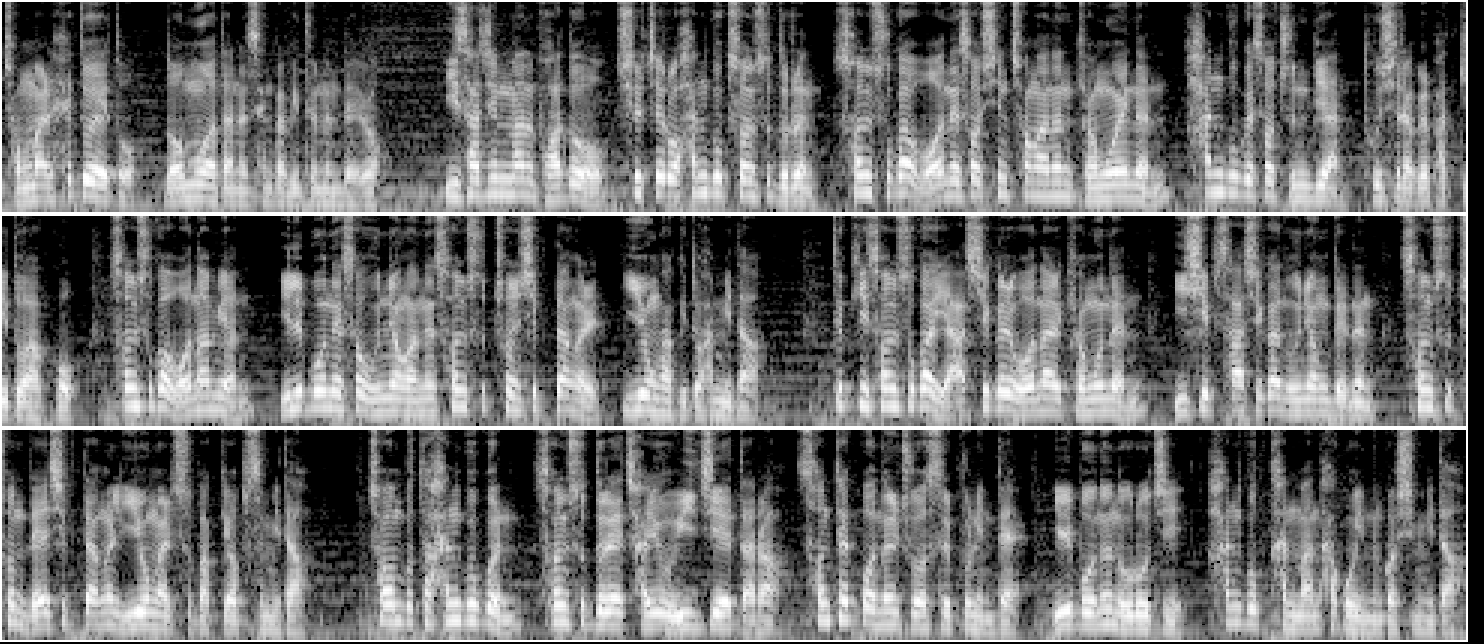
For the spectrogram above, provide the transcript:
정말 해도 해도 너무하다는 생각이 드는데요. 이 사진만 봐도 실제로 한국 선수들은 선수가 원해서 신청하는 경우에는 한국에서 준비한 도시락을 받기도 하고 선수가 원하면 일본에서 운영하는 선수촌 식당을 이용하기도 합니다. 특히 선수가 야식을 원할 경우는 24시간 운영되는 선수촌 내 식당을 이용할 수밖에 없습니다. 처음부터 한국은 선수들의 자유 의지에 따라 선택권을 주었을 뿐인데 일본은 오로지 한국 탓만 하고 있는 것입니다.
